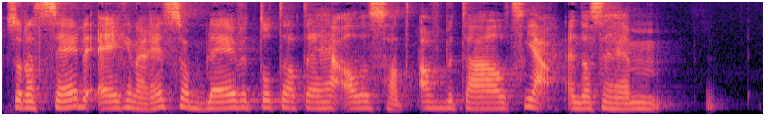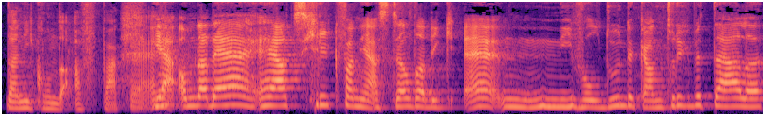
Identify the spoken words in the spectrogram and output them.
zodat zij de eigenares zou blijven totdat hij alles had afbetaald Ja. en dat ze hem dat niet konden afpakken. Hè? Ja, omdat hij, hij had schrik van, ja, stel dat ik niet voldoende kan terugbetalen,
